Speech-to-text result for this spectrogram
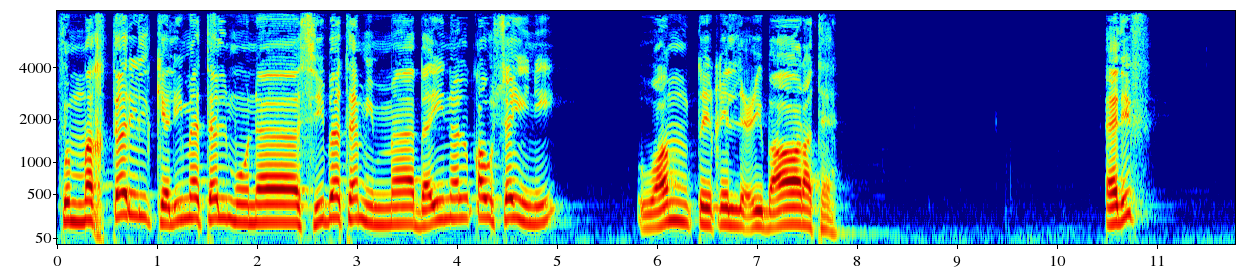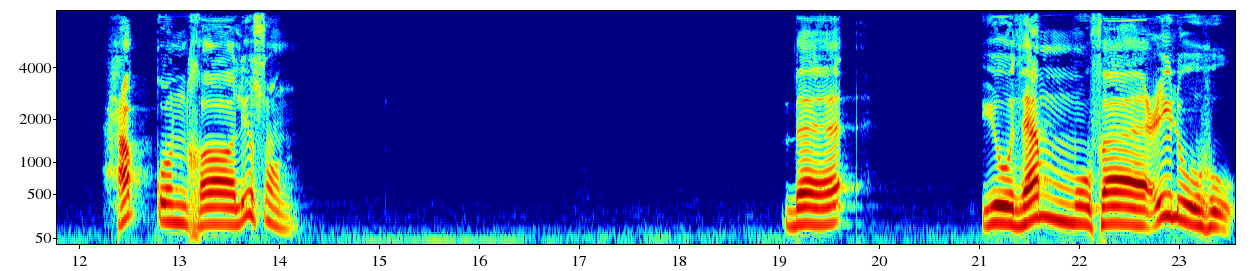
ثم اختر الكلمة المناسبة مما بين القوسين وانطق العبارة. ألف. حق خالص. باء. يذم فاعله.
